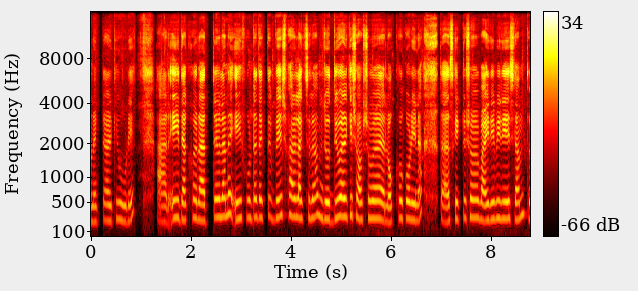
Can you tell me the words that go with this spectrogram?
অনেকটা আর কি উড়ে। আর এই দেখো, রাত্রেবেলা না এই ফুলটা দেখতে বেশ ভালো ভালো লাগছিল। যদিও আর কি সবসময় লক্ষ্য করি না, তো আজকে একটু সময় বাইরে বেরিয়েছিলাম, তো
